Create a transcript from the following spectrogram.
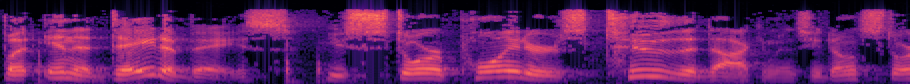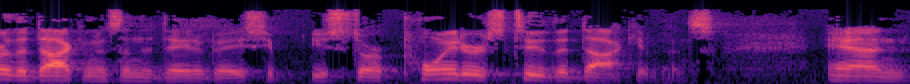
But in a database, you store pointers to the documents. You don't store the documents in the database, you, you store pointers to the documents. And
